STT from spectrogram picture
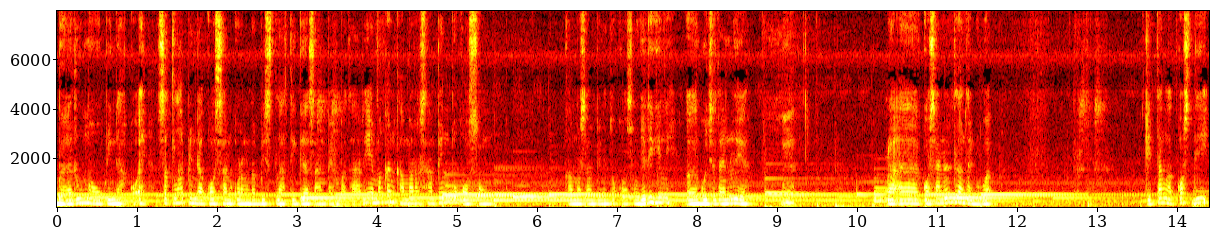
baru mau pindah kok eh setelah pindah kosan kurang lebih setelah 3 sampai 4 hari emang kan kamar samping tuh kosong. Kamar samping itu kosong. Jadi gini gue ceritain dulu ya. Iya. La- eh, kosannya di lantai 2 kita ngekos di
